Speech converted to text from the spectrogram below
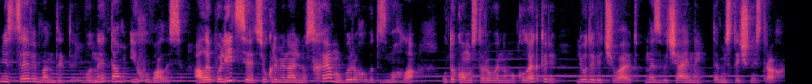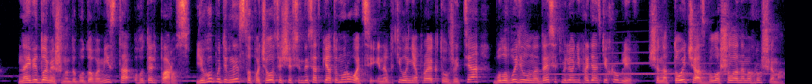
Місцеві бандити вони там і ховалися. Але поліція цю кримінальну схему вирахувати змогла. У такому старовинному колекторі люди відчувають незвичайний та містичний страх. Найвідоміша недобудова міста готель Парус. Його будівництво почалося ще в 75-му році, і на втілення проекту у життя було виділено 10 мільйонів радянських рублів, що на той час було шаленими грошима.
